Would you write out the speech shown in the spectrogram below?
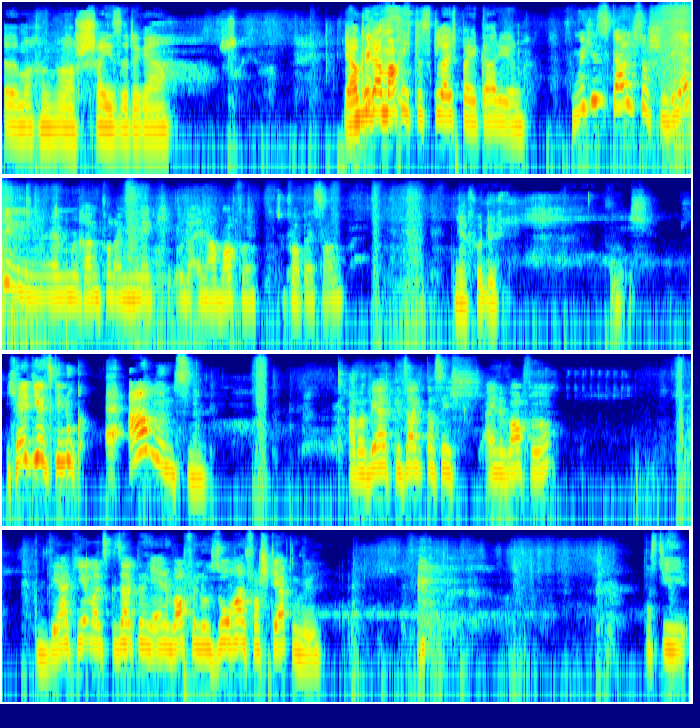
äh, machen. Ah, scheiße, Digga. Ja, okay, dann mache ich das gleich bei Guardian. Für mich ist es gar nicht so schwer, den ähm, Rang von einem Mac oder einer Waffe zu verbessern. Ja, für dich. Für mich. Ich hätte jetzt genug äh, A-Münzen. Aber wer hat gesagt, dass ich eine Waffe. Wer hat jemals gesagt, dass ich eine Waffe nur so hart verstärken will? Dass die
